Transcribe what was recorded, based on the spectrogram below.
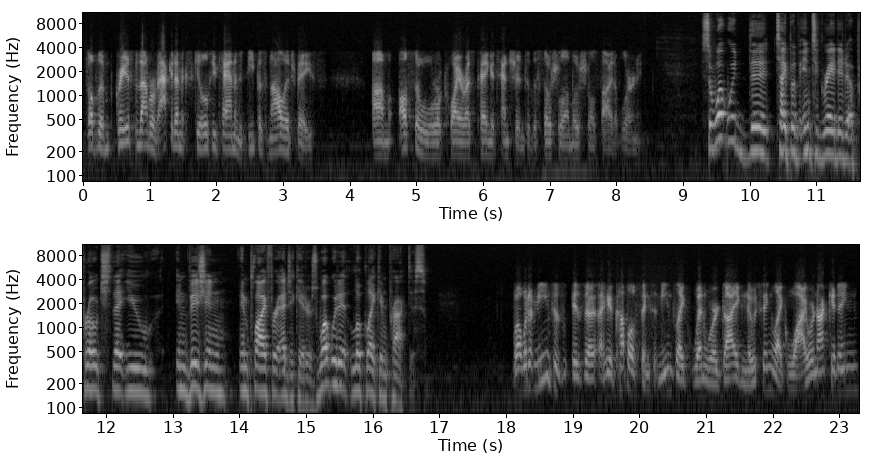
develop the greatest number of academic skills you can and the deepest knowledge base, um, also will require us paying attention to the social emotional side of learning. So, what would the type of integrated approach that you envision imply for educators? What would it look like in practice? Well, what it means is is a, a couple of things. It means like when we're diagnosing like why we're not getting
